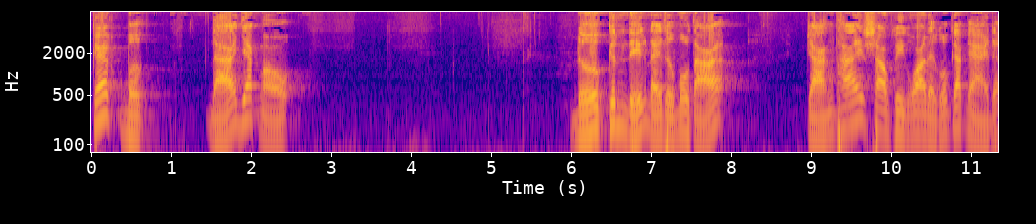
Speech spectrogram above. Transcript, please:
Các bậc đã giác ngộ được kinh điển đại thừa mô tả, trạng thái sau khi qua đời của các ngài đó,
